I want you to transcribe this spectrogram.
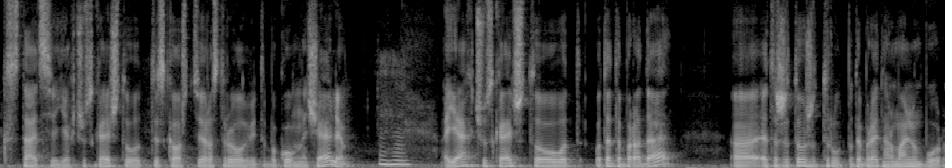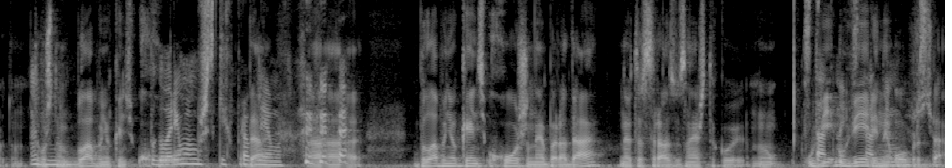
кстати, я хочу сказать, что ты сказал, что тебя расстроил вид Табакова в начале, Мгм. а я хочу сказать, что вот, вот эта борода, э, это же тоже труд, подобрать нормальную бороду. Потому что была бы у него какая-нибудь... ухо- Поговорим о мужских Да. проблемах. А, Была бы у него какая-нибудь ухоженная борода, но это сразу, знаешь, такой ну, уве- Статный- уверенный статный образ, да.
